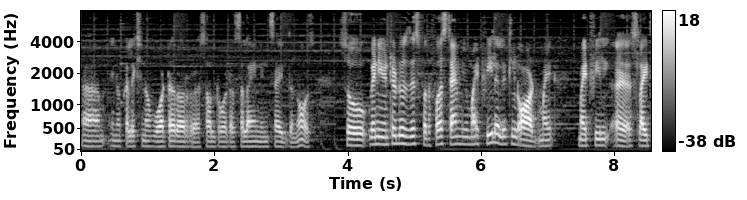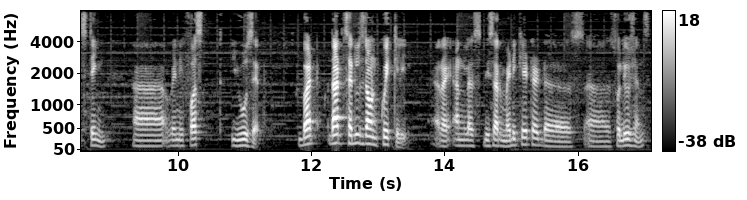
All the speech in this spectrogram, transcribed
um, you know collection of water or salt water saline inside the nose. So when you introduce this for the first time you might feel a little odd might might feel a slight sting uh, when you first use it. But that settles down quickly right? Unless these are medicated uh, uh, solutions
